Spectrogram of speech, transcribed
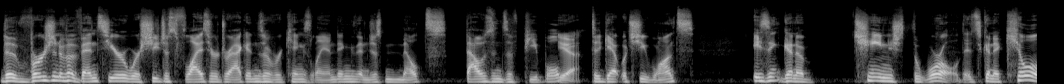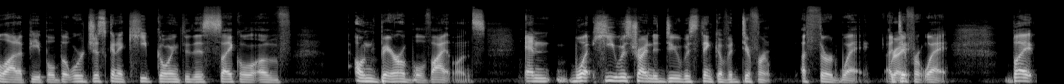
the version of events here where she just flies her dragons over King's Landing and just melts thousands of people Yeah. to get what she wants isn't going to change the world. It's going to kill a lot of people, but we're just going to keep going through this cycle of unbearable violence. And what he was trying to do was think of a different, a third way, a Right. different way. But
